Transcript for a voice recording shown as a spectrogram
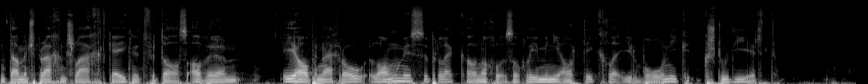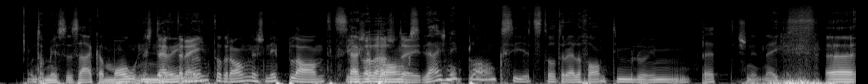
Und dementsprechend schlecht geeignet für das. Aber ähm, ich habe aber nachher auch lange müssen überlegen, habe noch so ein bisschen meine Artikel in der Wohnung studiert. Und da müssen sagen, mal Ist der, der eine oder andere ist nicht geplant gewesen, das war nicht steht. gewesen. Das war nicht Plan. gewesen. Jetzt hier der Elefant im, im Bett ist nicht. Nein. äh,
